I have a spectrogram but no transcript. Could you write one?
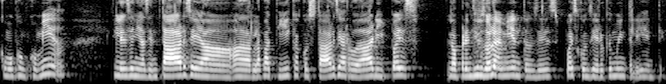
como con comida. Le enseñé a sentarse, a, a dar la patica, a acostarse, a rodar y pues lo aprendió solo de mí, entonces pues considero que es muy inteligente.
